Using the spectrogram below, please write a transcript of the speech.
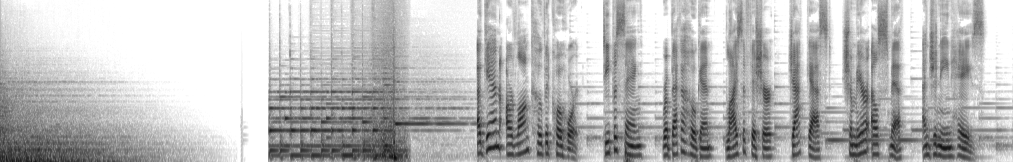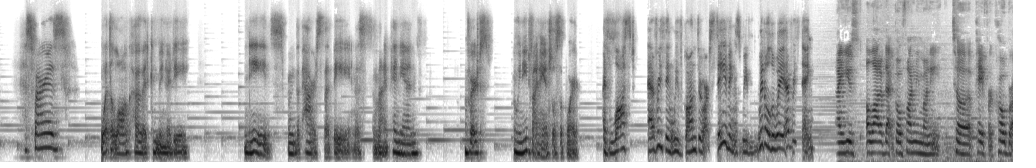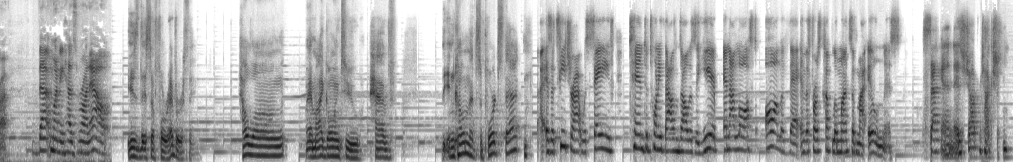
Again, our long COVID cohort Deepa Singh, Rebecca Hogan, Liza Fisher, Jack Guest, Chimere L. Smith, and Janine Hayes. As far as what the long COVID community needs from the powers that be, and this is in my opinion, first, we need financial support. I've lost everything. We've gone through our savings, we've whittled away everything. I used a lot of that GoFundMe money to pay for COBRA. That money has run out. Is this a forever thing? How long am I going to have the income that supports that? As a teacher, I would save ten to twenty thousand dollars a year, and I lost all of that in the first couple of months of my illness. Second is job protection.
